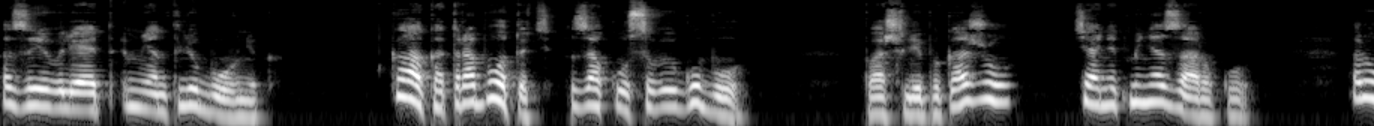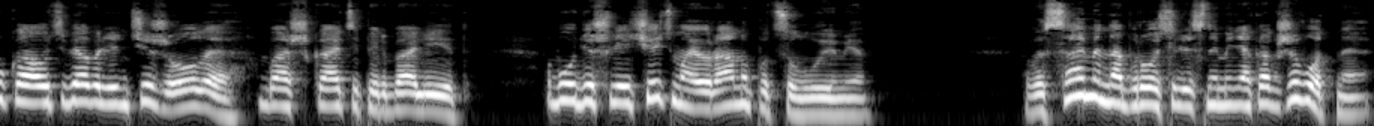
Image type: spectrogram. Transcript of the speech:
заявляет мент-любовник. Как отработать? Закусываю губу. Пошли покажу. тянет меня за руку. Рука у тебя, блин, тяжелая, башка теперь болит. Будешь лечить мою рану поцелуями. Вы сами набросились на меня, как животное.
